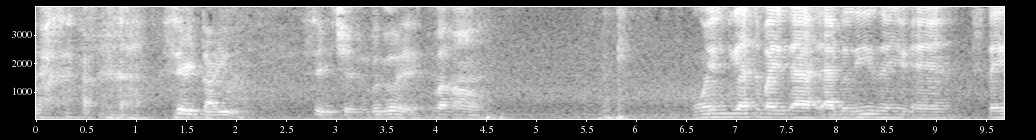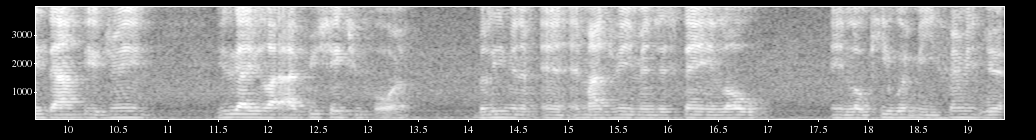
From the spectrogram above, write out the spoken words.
Siri thought you Siri tripping, but go ahead. but um, when you got somebody that that believes in you and stays down for your dream, you just gotta be like, I appreciate you for believing in, in, in my dream and just staying low, in low key with me. You feel me? Yeah.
